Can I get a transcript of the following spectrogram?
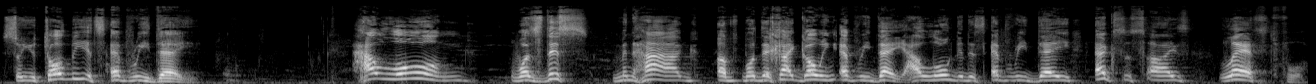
So you told me it's every day. How long was this minhag of Mordechai going every day? How long did this everyday exercise last for?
